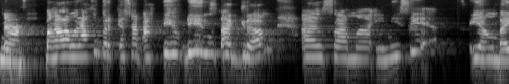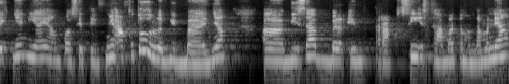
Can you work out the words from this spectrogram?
Nah, pengalaman aku berkesan aktif di Instagram eh, selama ini sih yang baiknya nih ya, yang positifnya aku tuh lebih banyak eh, bisa berinteraksi sama teman-teman yang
